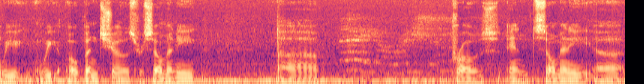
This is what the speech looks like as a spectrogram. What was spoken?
we we opened shows for so many uh, pros and so many uh,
